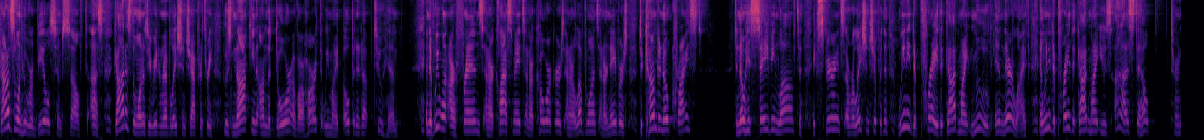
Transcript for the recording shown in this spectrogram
God is the one who reveals Himself to us. God is the one, as we read in Revelation chapter 3, who's knocking on the door of our heart that we might open it up to Him. And if we want our friends and our classmates and our coworkers and our loved ones and our neighbors to come to know Christ, to know His saving love, to experience a relationship with Him, we need to pray that God might move in their life. And we need to pray that God might use us to help turn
